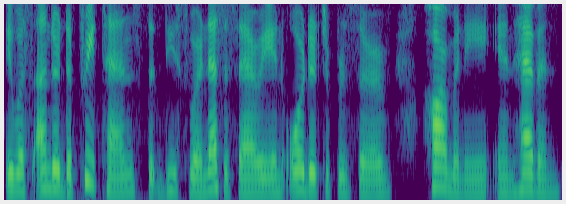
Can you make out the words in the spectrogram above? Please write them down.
it was under the pretense that these were necessary in order to preserve harmony in heaven.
